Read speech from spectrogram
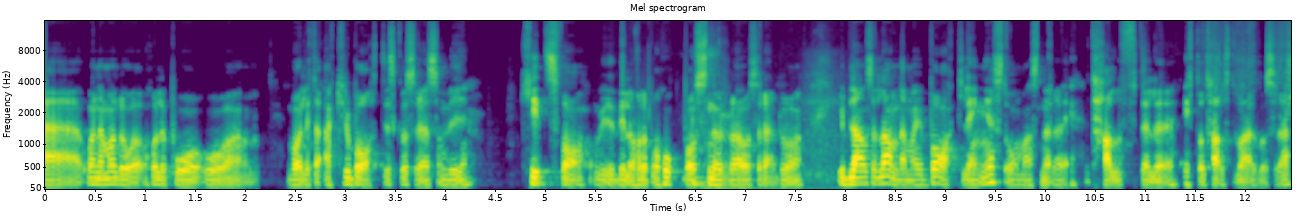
Eh, och när man då håller på och vara lite akrobatisk och sådär som vi kids var och vi ville hålla på och hoppa och snurra och sådär. Ibland så landar man ju baklänges då om man snurrar ett halvt eller ett och ett halvt varv och sådär.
